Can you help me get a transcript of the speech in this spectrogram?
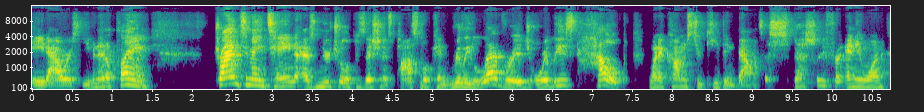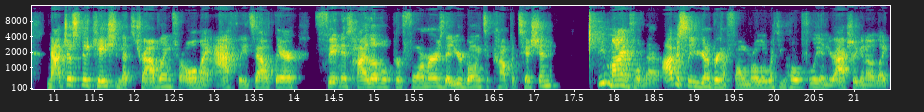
eight hours, even in a plane, trying to maintain as neutral a position as possible can really leverage or at least help when it comes to keeping balance, especially for anyone, not just vacation that's traveling, for all my athletes out there, fitness, high level performers that you're going to competition. Be mindful of that. Obviously, you're going to bring a foam roller with you, hopefully, and you're actually going to like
